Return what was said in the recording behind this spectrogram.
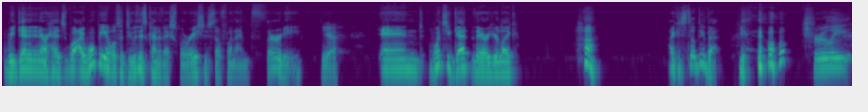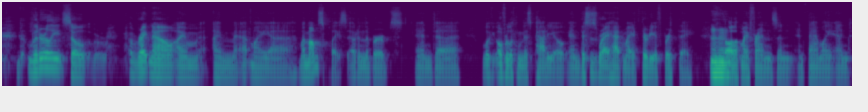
we get it in our heads. Well, I won't be able to do this kind of exploration stuff when I'm thirty. yeah, And once you get there, you're like, huh, I can still do that. You know? truly, literally. So right now, I'm I'm at my uh, my mom's place out in the burbs, and uh, looking overlooking this patio, and this is where I had my thirtieth birthday. Mhm. with all of my friends and, and family. And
